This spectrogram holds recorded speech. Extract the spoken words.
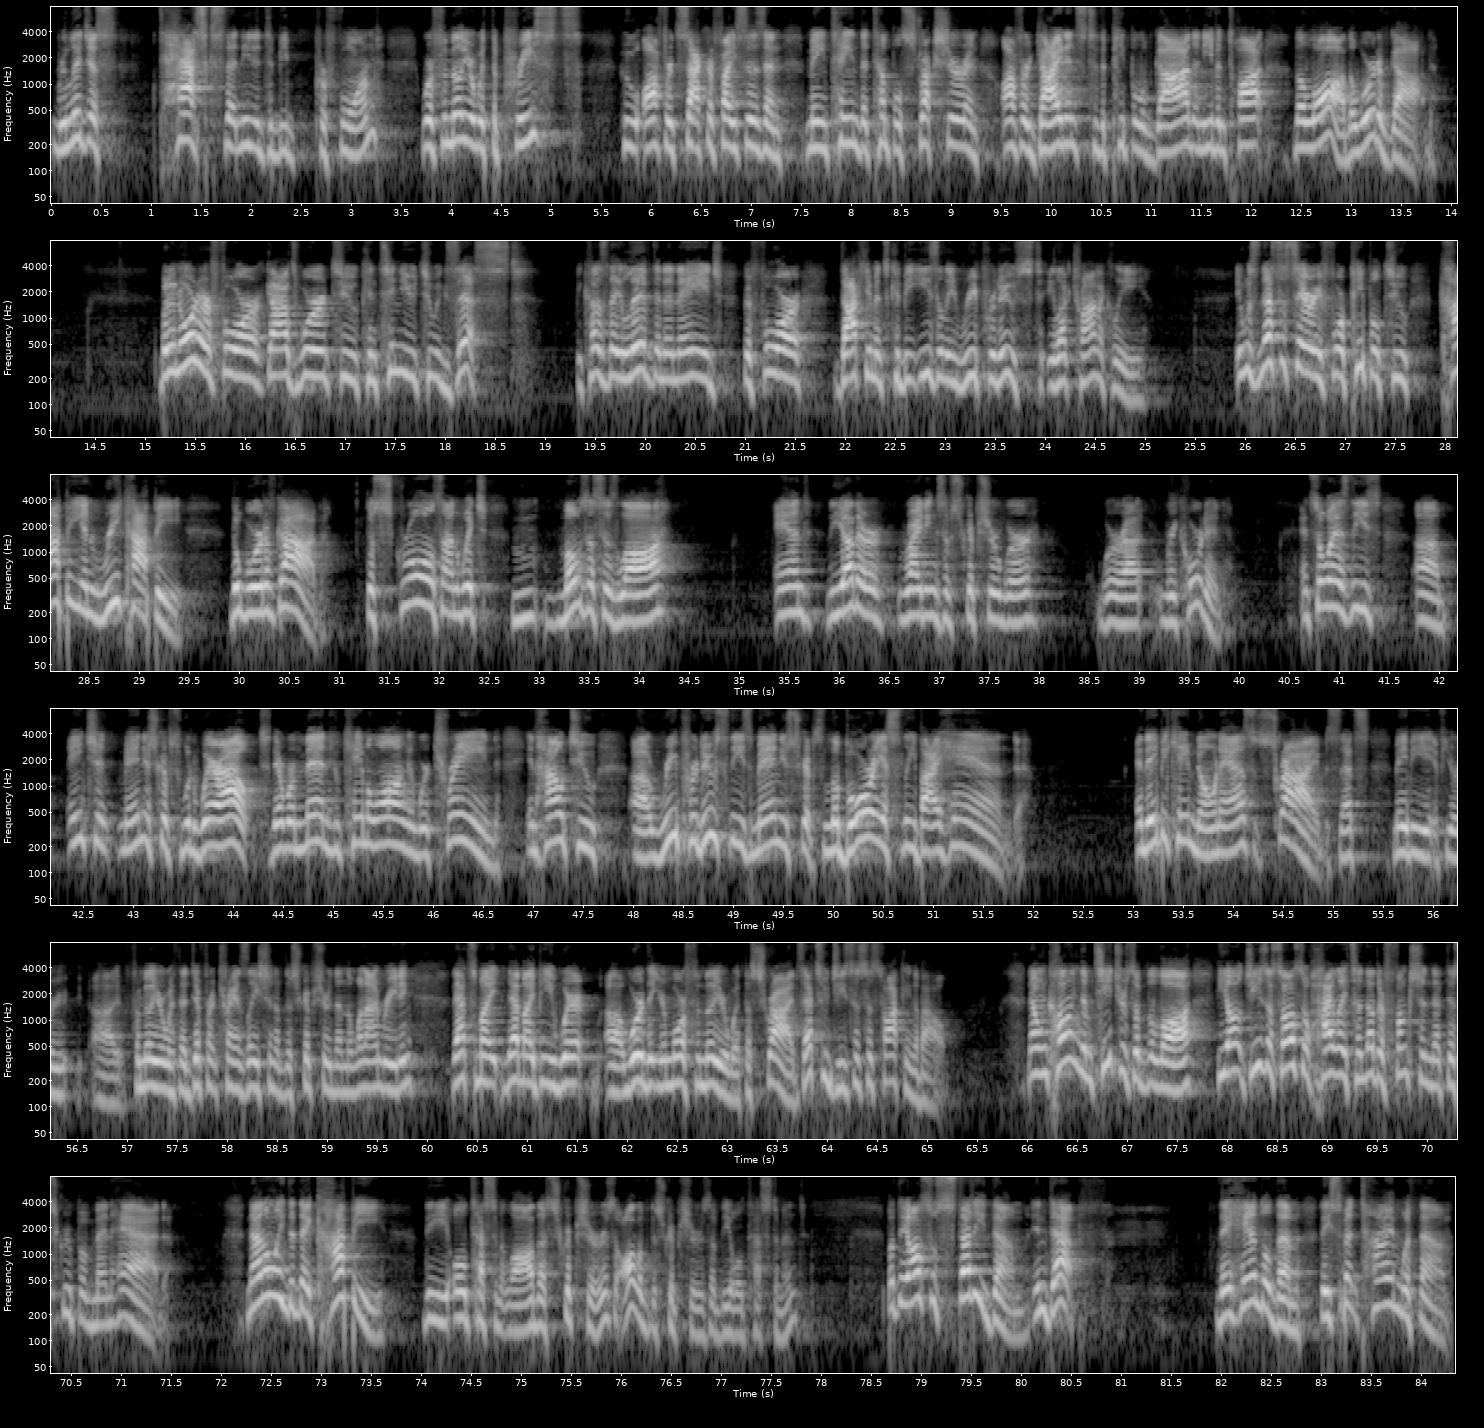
religious tasks that needed to be performed. We're familiar with the priests who offered sacrifices and maintained the temple structure and offered guidance to the people of God and even taught the law, the Word of God. But in order for God's Word to continue to exist, because they lived in an age before documents could be easily reproduced electronically, it was necessary for people to copy and recopy the Word of God the scrolls on which Moses' law and the other writings of Scripture were, were uh, recorded. And so, as these uh, ancient manuscripts would wear out, there were men who came along and were trained in how to uh, reproduce these manuscripts laboriously by hand. And they became known as scribes. That's maybe if you're uh, familiar with a different translation of the scripture than the one I'm reading, that's might, that might be where, a word that you're more familiar with, the scribes. That's who Jesus is talking about. Now, in calling them teachers of the law, he, Jesus also highlights another function that this group of men had. Not only did they copy the Old Testament law, the scriptures, all of the scriptures of the Old Testament, but they also studied them in depth. They handled them, they spent time with them.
